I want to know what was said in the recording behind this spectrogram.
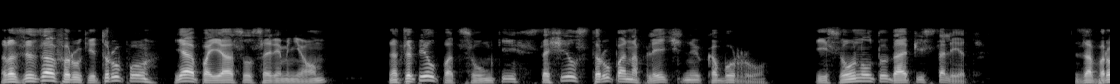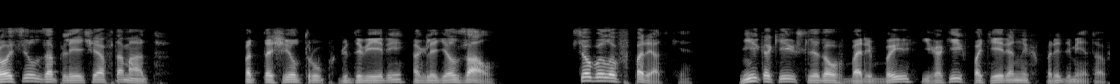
Развязав руки трупу, я опоясался ремнем, нацепил подсумки, стащил с трупа наплечную кобуру и сунул туда пистолет. Забросил за плечи автомат. Подтащил труп к двери, оглядел зал. Все было в порядке. Никаких следов борьбы, никаких потерянных предметов.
